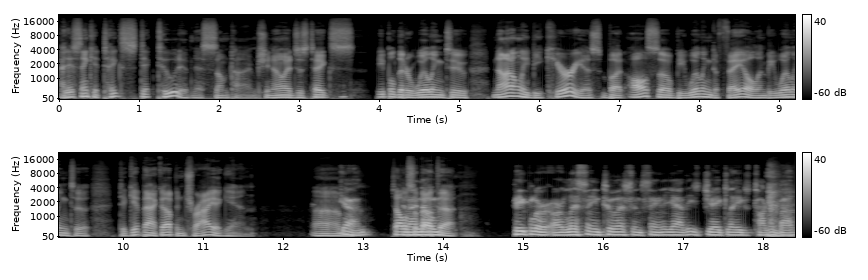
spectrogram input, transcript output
I just think it takes stick to itiveness sometimes. You know, it just takes people that are willing to not only be curious but also be willing to fail and be willing to to get back up and try again. Um, yeah. tell and us I about know- that. People are, are listening to us and saying, yeah, these Jake legs talking about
